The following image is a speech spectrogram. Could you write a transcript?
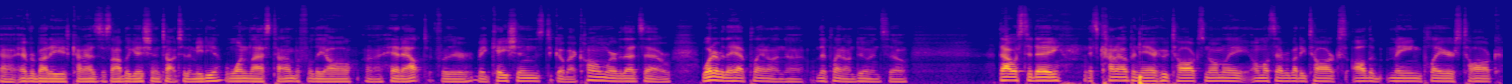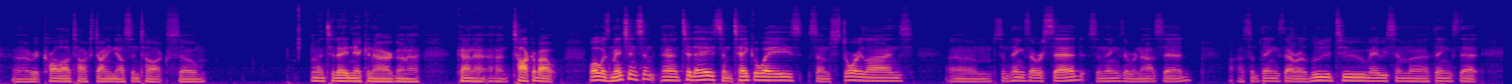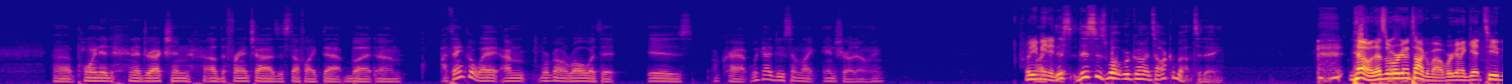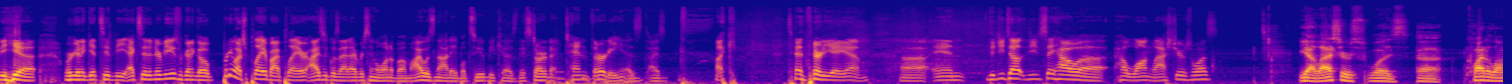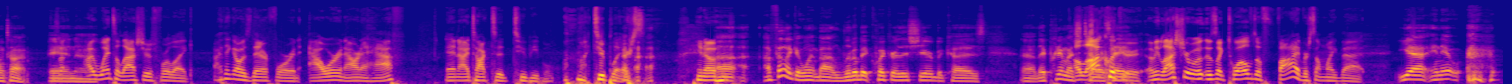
uh, everybody kind of has this obligation to talk to the media one last time before they all uh, head out for their vacations to go back home, wherever that's at, or whatever they have plan on uh, they plan on doing. So that was today. It's kind of up in the air who talks. Normally, almost everybody talks. All the main players talk. Uh, Rick Carlisle talks. Donnie Nelson talks. So uh, today, Nick and I are gonna kind of uh, talk about what was mentioned some, uh, today, some takeaways, some storylines, um, some things that were said, some things that were not said, uh, some things that were alluded to, maybe some uh, things that uh, pointed in a direction of the franchise and stuff like that. But um, I think the way I'm we're gonna roll with it is oh crap, we gotta do some like intro, don't we? what do you Like, mean? it- this this is what we're gonna talk about today. No, that's what we're going to talk about. We're going to get to the uh, we're going to get to the exit interviews. We're going to go pretty much player by player. Isaac was at every single one of them. I was not able to because they started at 10:30 as as like 10:30 a.m. Uh, and did you tell did you say how uh, how long last year's was? Yeah, last year's was uh, quite a long time, 'Cause I- and uh, I went to last year's for like I think I was there for an hour, an hour and a half, and I talked to two people, like two players. You know, uh, I feel like it went by a little bit quicker this year because uh, they pretty much a lot us, quicker. "Hey, I mean, last year it was like twelve to five or something like that. Yeah, and it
